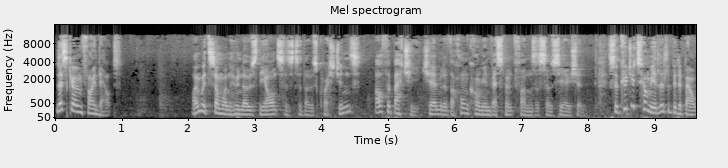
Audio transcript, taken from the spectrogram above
Let's go and find out. I'm with someone who knows the answers to those questions, Arthur Bacci, Chairman of the Hong Kong Investment Funds Association. So, could you tell me a little bit about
